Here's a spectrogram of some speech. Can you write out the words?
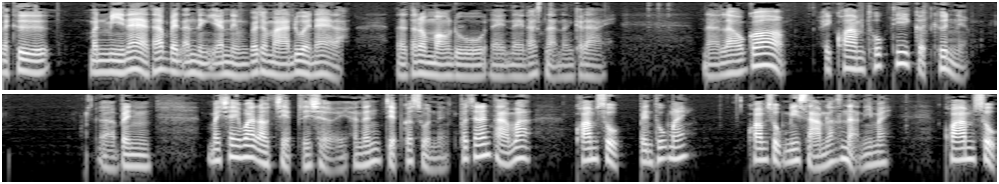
นะคือมันมีแน่ถ้าเป็นอันหนึ่งอีกอันหนึ่งมันก็จะมาด้วยแน่ละนะถ้าเรามองดูในในลักษณะนั้นก็ได้นะแล้วก็ไอความทุกข์ที่เกิดขึ้นเนี่ยเอ่อเป็น ไม่ใช่ว่าเราเจ็บเฉยๆ อันนั้นเจ็บก็ส่วนหนึ่ง เพราะฉะนั้นถามว่าความสุขเป็นทุกข์ไหม ความสุขมีสามลักษณะนี้ไหม ความสุข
